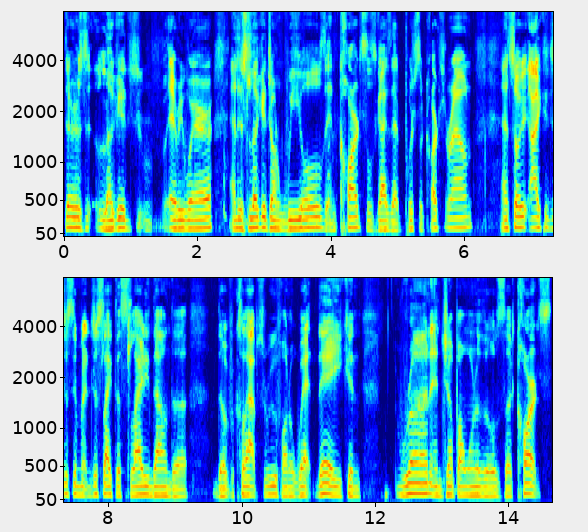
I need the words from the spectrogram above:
there's luggage everywhere, and there's luggage on wheels and carts. Those guys that push the carts around, and so I could just imagine, just like the sliding down the the collapsed roof on a wet day, you can run and jump on one of those uh, carts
